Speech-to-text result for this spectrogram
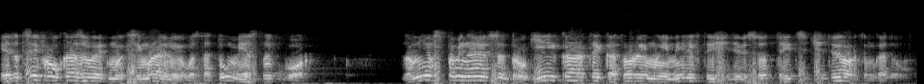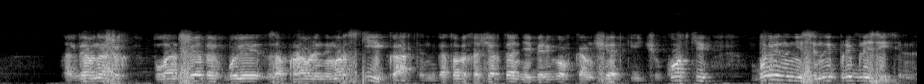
Эта цифра указывает максимальную высоту местных гор. Но мне вспоминаются другие карты, которые мы имели в 1934 году. Тогда в наших планшетах были заправлены морские карты, на которых очертания берегов Камчатки и Чукотки были нанесены приблизительно.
